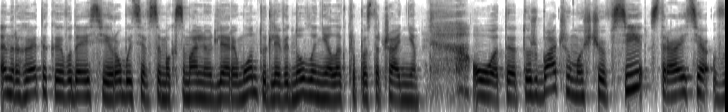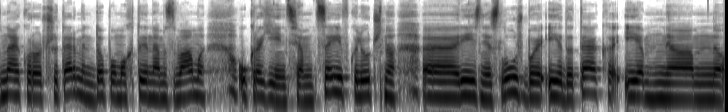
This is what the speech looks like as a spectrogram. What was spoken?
енергетики в Одесі. Робиться все максимально для ремонту, для відновлення електропостачання. От тож бачимо, що всі стараються в найкоротший термін допомогти нам з вами, українцям. Це і включно е, різні служби, і ДТЕК, і е,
